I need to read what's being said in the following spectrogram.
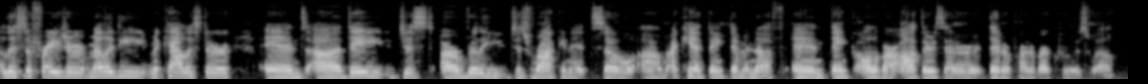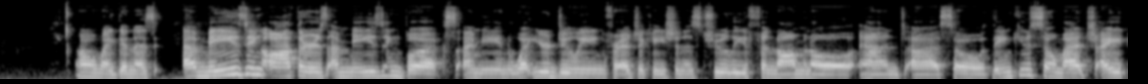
Alyssa Frazier, Melody McAllister, and uh, they just are really just rocking it. So um, I can't thank them enough, and thank all of our authors that are that are part of our crew as well. Oh my goodness amazing authors, amazing books. I mean, what you're doing for education is truly phenomenal, and uh, so thank you so much. I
